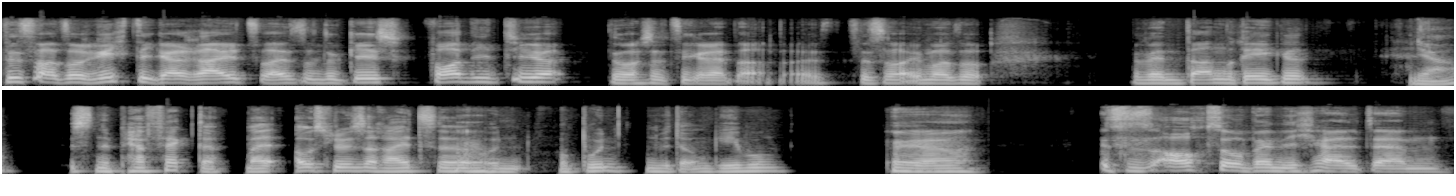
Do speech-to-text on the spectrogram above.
Das war so ein richtiger Reiz, weißt du, du gehst vor die Tür, du machst eine Zigarette an. Das war immer so Wenn-Dann-Regel. Ja, ist eine perfekte, weil Auslösereize Ja. und verbunden mit der Umgebung. Ja. Es ist auch so, wenn ich halt ähm,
